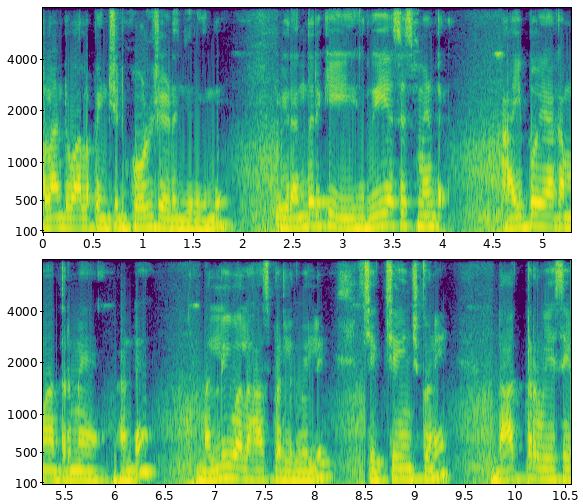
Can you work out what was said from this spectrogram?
అలాంటి వాళ్ళ పెన్షన్ హోల్డ్ చేయడం జరిగింది. వీరందరికీ రీఅసెస్మెంట్ అయిపోయాక మాత్రమే అంటే మళ్ళీ వాళ్ళ హాస్పిటల్కి వెళ్ళి చెక్ చేయించుకొని డాక్టర్ వేసే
